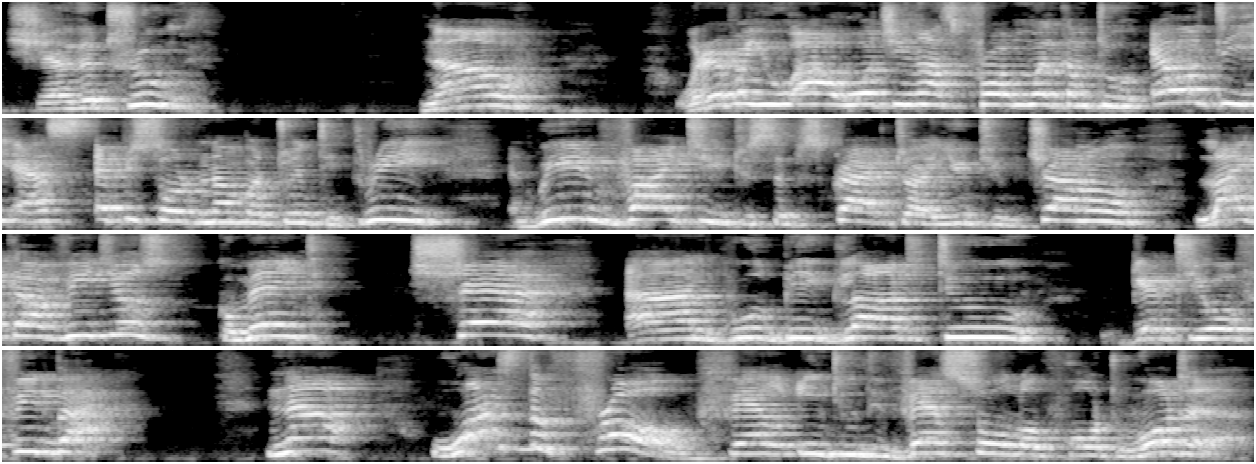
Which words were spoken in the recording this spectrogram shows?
share the truth. Now, wherever you are watching us from, welcome to LTS episode number 23. And we invite you to subscribe to our YouTube channel, like our videos, comment, share, and we'll be glad to get your feedback. Now, once the frog fell into the vessel of hot water,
